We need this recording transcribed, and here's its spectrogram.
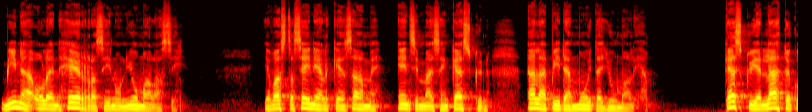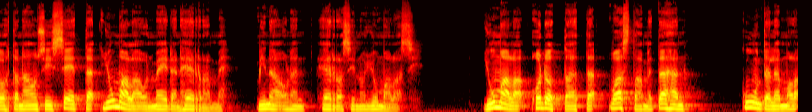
minä olen Herra sinun Jumalasi. Ja vasta sen jälkeen saamme ensimmäisen käskyn, älä pidä muita jumalia. Käskyjen lähtökohtana on siis se, että Jumala on meidän Herramme. Minä olen Herra sinun Jumalasi. Jumala odottaa, että vastaamme tähän kuuntelemalla,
